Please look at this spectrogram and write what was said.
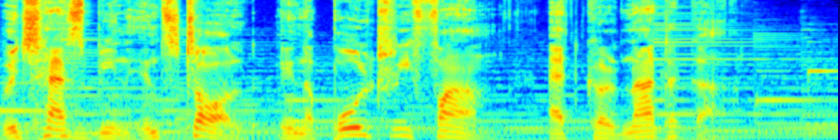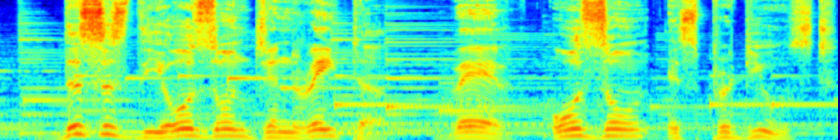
which has been installed in a poultry farm at Karnataka. This is the ozone generator where ozone is produced.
